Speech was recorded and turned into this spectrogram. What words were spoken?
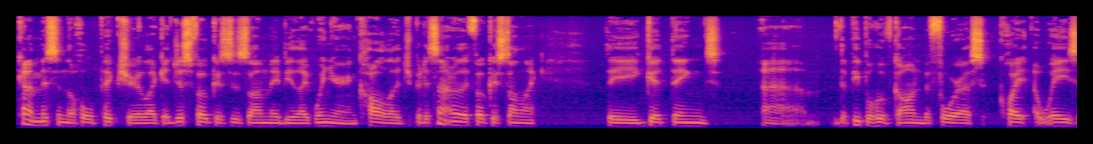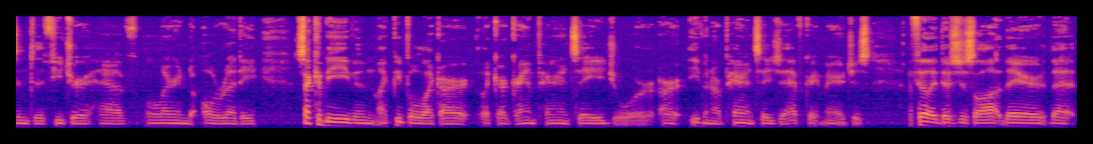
kind of missing the whole picture. Like it just focuses on maybe like when you're in college, but it's not really focused on like the good things um, the people who have gone before us quite a ways into the future have learned already. So that could be even like people like our like our grandparents' age or our even our parents' age that have great marriages. I feel like there's just a lot there that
